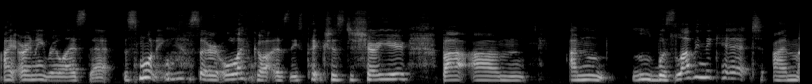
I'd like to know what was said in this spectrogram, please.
I only realized that this morning. So all I've got is these pictures to show you. But um, I'm was loving the kit. I'm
